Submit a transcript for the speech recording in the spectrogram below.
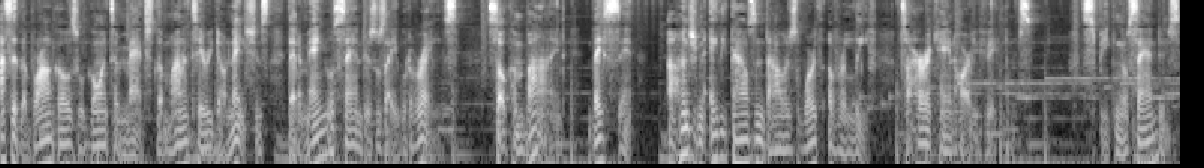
I said the Broncos were going to match the monetary donations that Emmanuel Sanders was able to raise. So combined, they sent $180,000 worth of relief to Hurricane Harvey victims. Speaking of Sanders,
